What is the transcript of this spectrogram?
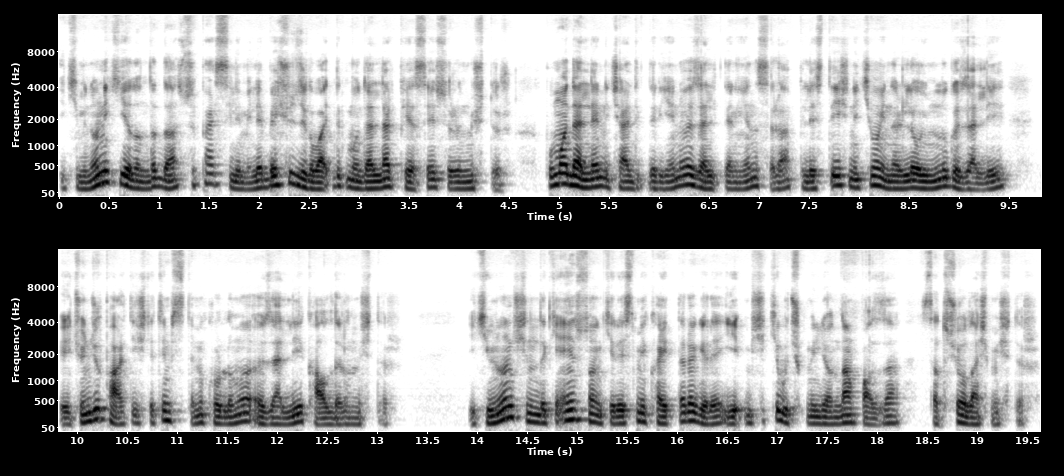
2012 yılında da Super Slim ile 500 GB'lık modeller piyasaya sürülmüştür. Bu modellerin içerdikleri yeni özelliklerin yanı sıra PlayStation 2 oyunlarıyla uyumluluk özelliği ve 3. parti işletim sistemi kurulumu özelliği kaldırılmıştır. 2013 yılındaki en sonki resmi kayıtlara göre 72,5 milyondan fazla satışa ulaşmıştır.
